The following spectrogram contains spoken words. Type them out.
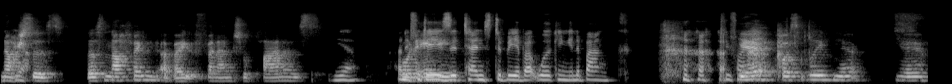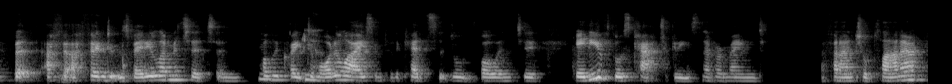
nurses. Yeah. There's nothing about financial planners. Yeah. And if it any... is, it tends to be about working in a bank yeah, that? possibly. Yeah, yeah. But I, f- I found it was very limited and probably quite yeah. demoralising for the kids that don't fall into any of those categories. Never mind a financial planner.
